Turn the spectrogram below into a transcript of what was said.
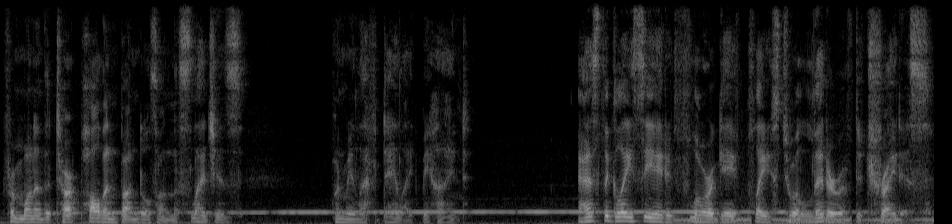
from one of the tarpaulin bundles on the sledges when we left daylight behind. As the glaciated floor gave place to a litter of detritus,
